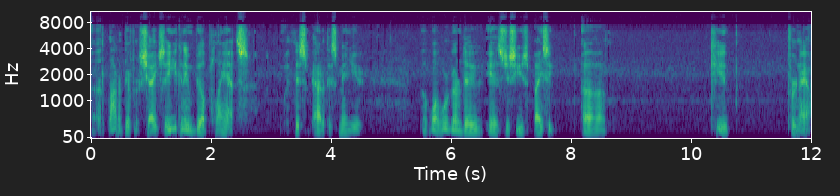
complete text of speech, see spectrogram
a lot of different shapes. So you can even build plants with this out of this menu but what we're going to do is just use basic uh, cube for now.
